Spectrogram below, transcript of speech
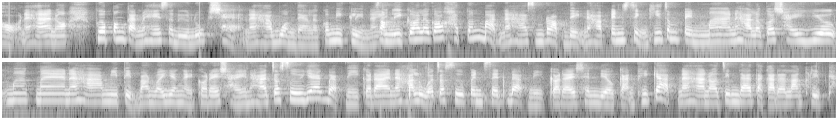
ต่อนะคะเนาะเพื่อป้องกันไม่ให้สะดือลูกแฉะนะคะบวมแดงแล้วก็มีกลิ่นนะสำลีก้อนแล้วก็คัตต้นบัตรนะคะสำหรับเด็กนะคะเป็นสิ่งที่จำเป็นมากนะคะแล้วก็ใช้เยอะมากแม่นะคะ มีติดบ้านไว้ยังไงก็ได้ใช้นะคะ จะซื้อแยกแบบนี้ก็ได้นะคะ หรือว่าจะซื้อเป็นเซตแบบนี้ก็ได้เช่นเดียวกันพิกัดนะคะเนาะจิ้มได้แต่การด้านล่างคลิปค่ะ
